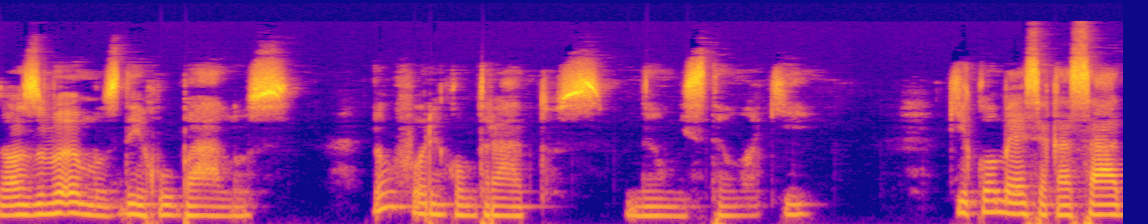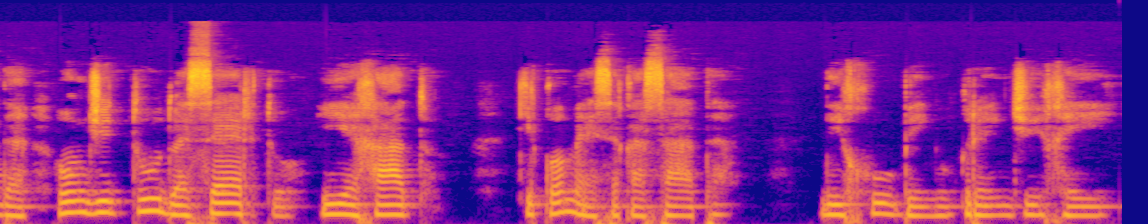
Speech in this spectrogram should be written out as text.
nós vamos derrubá-los não foram encontrados, não estão aqui. Que comece a caçada onde tudo é certo e errado. Que comece a caçada. Derrubem o grande rei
